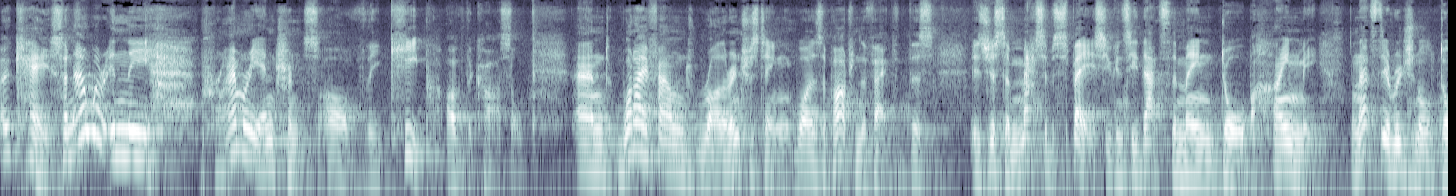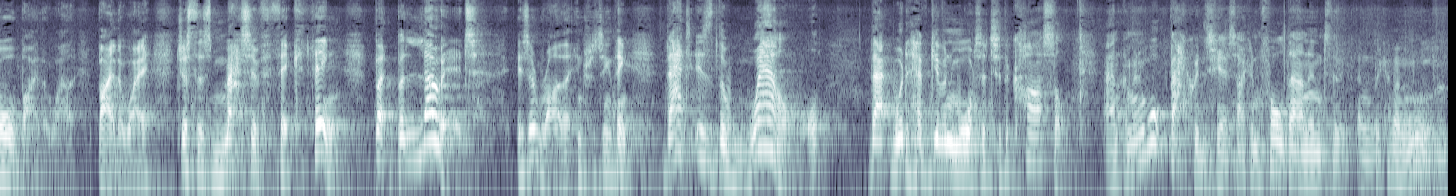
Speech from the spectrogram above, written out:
Okay, so now we're in the primary entrance of the keep of the castle. And what I found rather interesting was, apart from the fact that this is just a massive space, you can see that's the main door behind me. And that's the original door, by the way, by the way just this massive, thick thing. But below it is a rather interesting thing. That is the well that would have given water to the castle. And I'm going to walk backwards here so I can fall down into it and become a meme.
